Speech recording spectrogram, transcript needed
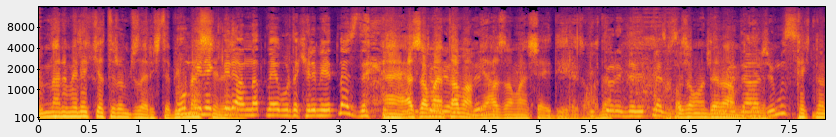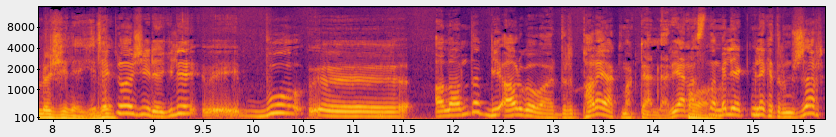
Bunlar melek yatırımcılar işte o bilmezsiniz. melekleri anlatmaya burada kelime yetmez de. He, o zaman tamam ya o zaman şey değil o zaman. Da- Victoria bile yetmez o zaman devam edelim. Teknolojiyle ilgili. Teknolojiyle ilgili e, bu e, alanda bir argo vardır. Para yakmak derler. Yani Oh. aslında melek, melek yatırımcılar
